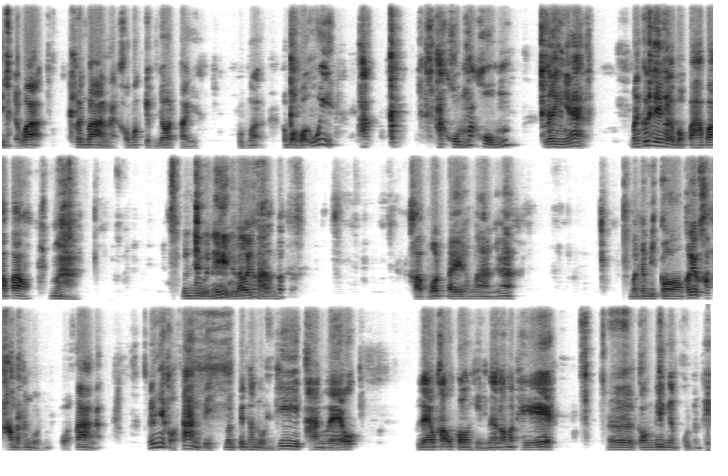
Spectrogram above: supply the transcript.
กินแต่ว่าเพื่อนบ้านอะ เขามาเก็บยอดไป ผมว่าเขาบอกว่า อุ้ยผักผักขมผักขมอะไรเงี้ย มันขึ้นเองเลยบอกเปล่าเปล่าเปล่ามามันอยู่นี่เดี๋ยวเล่าให้ฟังขับรถไปทำงานใช่ไหมมันจะมีกองเขาเรียกเขาทำถนนก่อสร้างอะเฮ้ยไม่ก่อสร้างสิมันเป็นถนนที่พังแล้ว แล้วเขาเอากองหินน่ะเนาะมาเท เออกองดินเนี่ยขุดมันเท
